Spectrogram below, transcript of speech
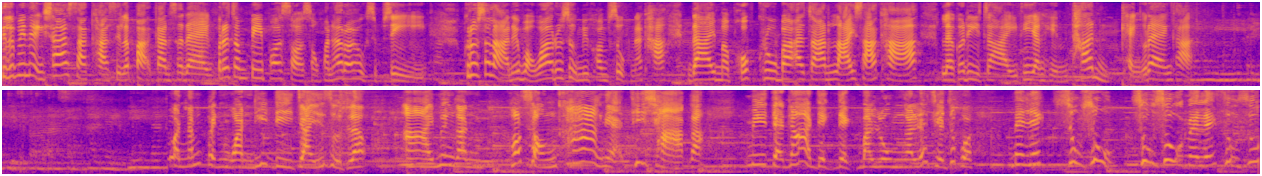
ศิลปินแห่งชาติสาขาศิลปะการแสดงประจำปีพศ 2564 ครูสลาเนี่ยบอกว่ารู้สึกมีความสุขนะคะ ได้มาพบครูบาอาจารย์หลายสาขา แล้วก็ดีใจที่ยังเห็นท่านแข็งแรงค่ะ วันนั้นเป็นวันที่ดีใจที่สุดแล้ว อายเหมือนกัน เพราะสองข้างเนี่ยที่ฉากอะมีแต่หน้าเด็กๆ มาลุมกัน แล้วเสียงทุกคนแม่เล็กสู้สู้สู้สู้ๆแม่เล็กสู้สู้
